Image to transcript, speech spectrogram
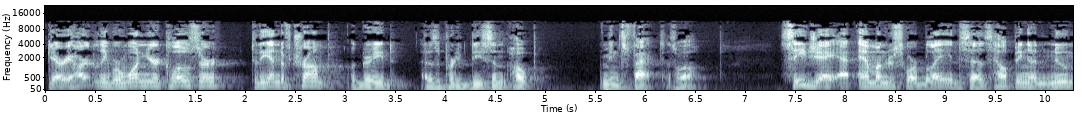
Gary Hartley, we're one year closer to the end of Trump. Agreed. That is a pretty decent hope. It means fact as well. CJ at M underscore Blade says, helping a new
